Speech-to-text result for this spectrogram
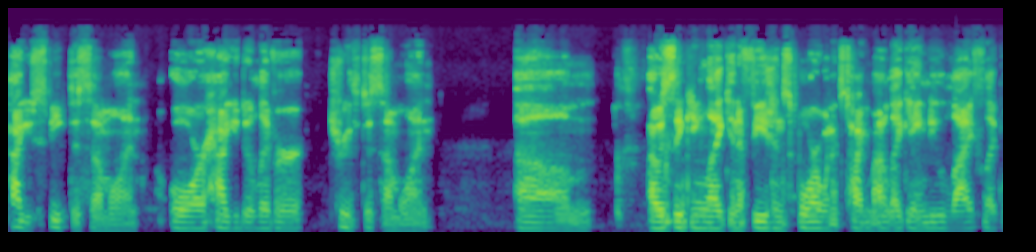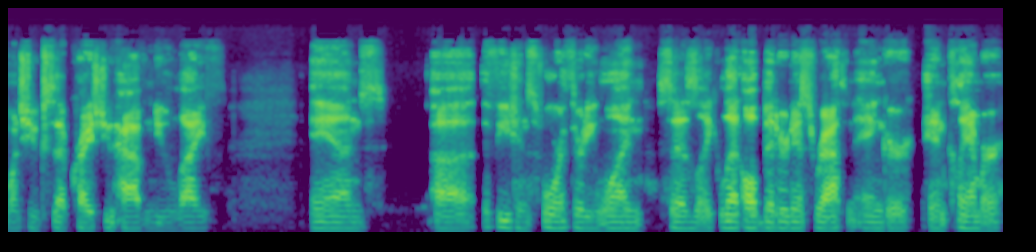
how you speak to someone, or how you deliver truth to someone. Um, I was thinking like in Ephesians 4 when it's talking about like a new life, like once you accept Christ, you have new life. And uh, Ephesians 4:31 says like let all bitterness, wrath and anger and clamor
